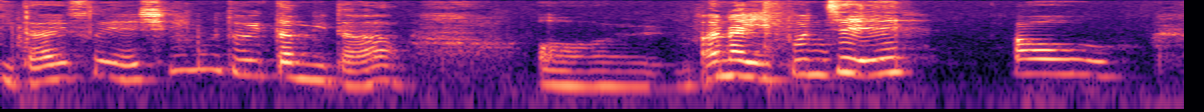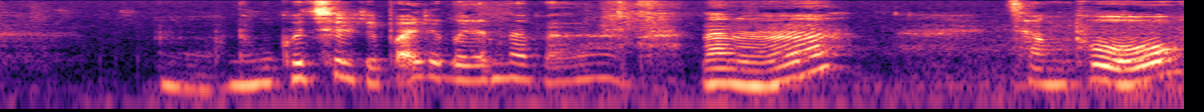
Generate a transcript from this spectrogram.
이 다이소에 식물도 있답니다. 얼마나 이쁜지 아우 어, 너무 거칠게 빨리 그렸나봐. 나는 장포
